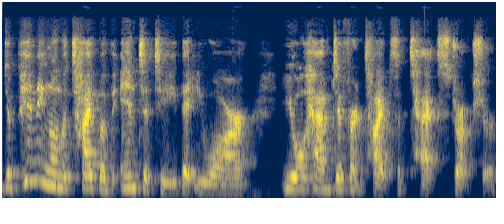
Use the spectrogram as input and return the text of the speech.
depending on the type of entity that you are, you'll have different types of tax structure.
